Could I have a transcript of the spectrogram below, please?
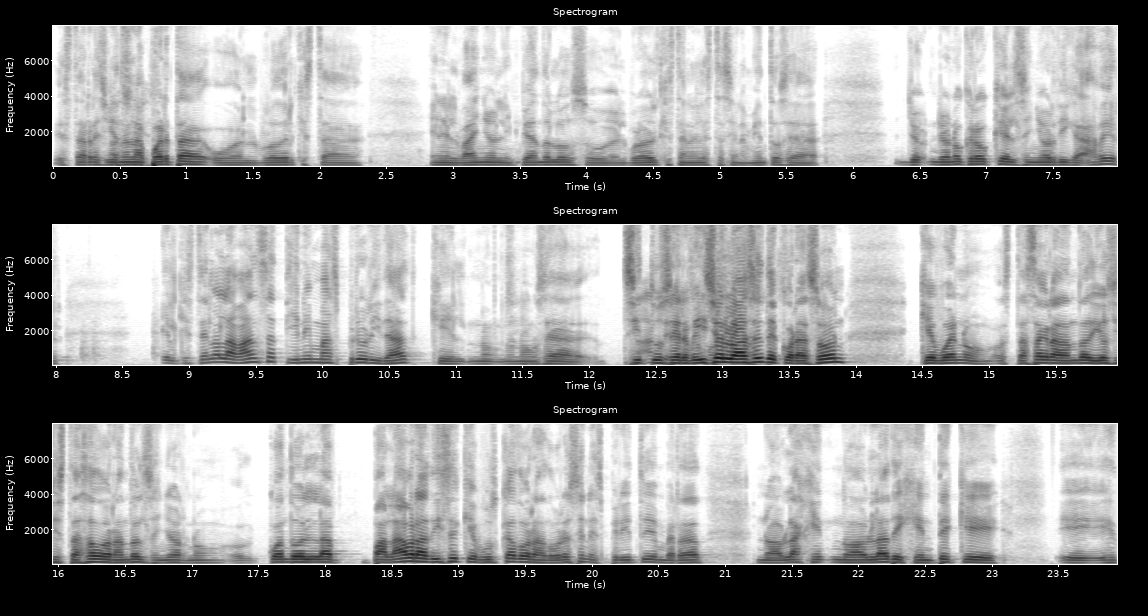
está recibiendo en la es. puerta o al brother que está en el baño limpiándolos o el brother que está en el estacionamiento. O sea, yo, yo no creo que el Señor diga, a ver, el que está en la alabanza tiene más prioridad que el... No, no, no, o sea, si Ah, tu servicio lo haces de corazón, qué bueno, estás agradando a Dios y estás adorando al Señor, ¿no? Cuando la palabra dice que busca adoradores en espíritu y en verdad, no habla, no habla de gente que eh,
